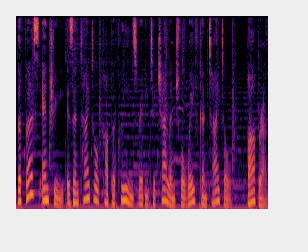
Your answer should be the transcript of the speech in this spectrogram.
The first entry is entitled Copper Queens Ready to Challenge for WAFCON title, Barbara.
